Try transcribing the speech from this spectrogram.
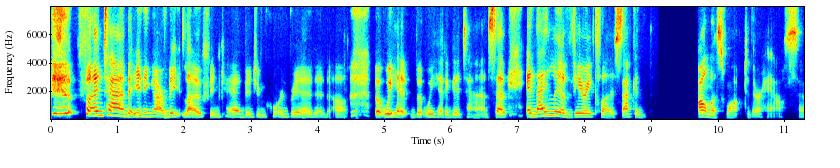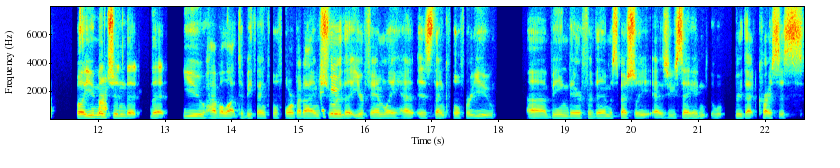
fun time eating our meatloaf and cabbage and cornbread and uh, but we had but we had a good time. So and they live very close. I could almost walk to their house. So well you mentioned that that you have a lot to be thankful for, but I am sure that your family ha- is thankful for you uh, being there for them, especially as you say, in, through that crisis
